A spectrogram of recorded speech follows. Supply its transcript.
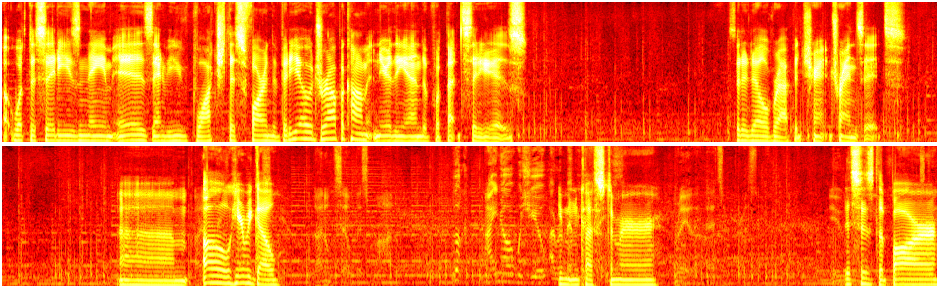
uh, what the city's name is and if you've watched this far in the video, drop a comment near the end of what that city is. Citadel Rapid Tran Transit. Um, oh, here we go. I don't sell this mod. Look, I know it was you. I Human customer. Really, that's impressive. You This is the bar.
